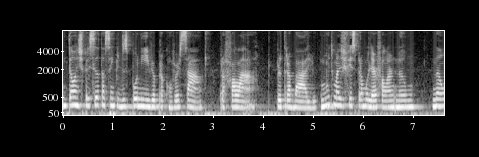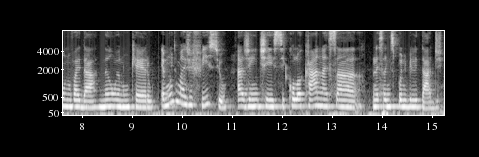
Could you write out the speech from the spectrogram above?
Então a gente precisa estar sempre disponível para conversar, para falar, para o trabalho. É muito mais difícil para a mulher falar não não, não vai dar, não, eu não quero. É muito mais difícil a gente se colocar nessa nessa indisponibilidade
